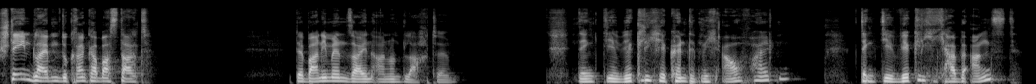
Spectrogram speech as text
Stehen bleiben, du kranker Bastard! Der Bunnyman sah ihn an und lachte. Denkt ihr wirklich, ihr könntet mich aufhalten? Denkt ihr wirklich, ich habe Angst?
